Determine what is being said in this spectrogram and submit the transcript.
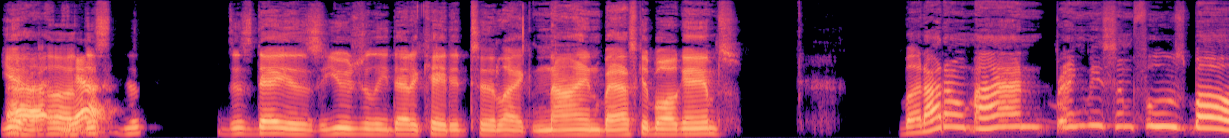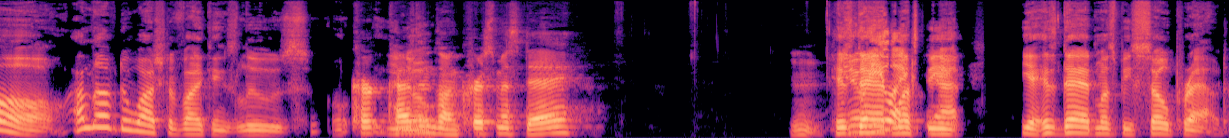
Yeah, Uh, uh, yeah. This, this this day is usually dedicated to like nine basketball games. But I don't mind. Bring me some foosball. I love to watch the Vikings lose. Kirk You know, Cousins on Christmas Day? his You know, dad must be. that. Yeah, his dad must be so proud.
